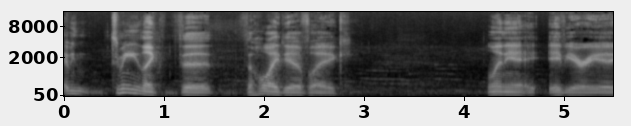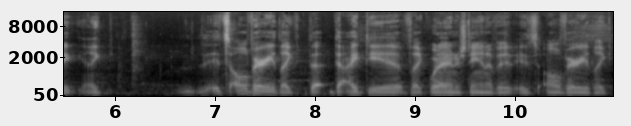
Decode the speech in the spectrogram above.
I mean, to me, like the the whole idea of like linea aviaria, like it's all very like the the idea of like what I understand of it is all very like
